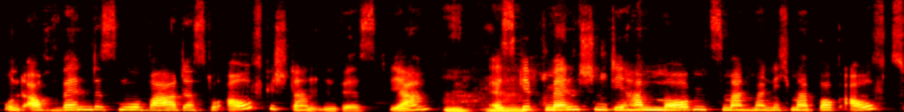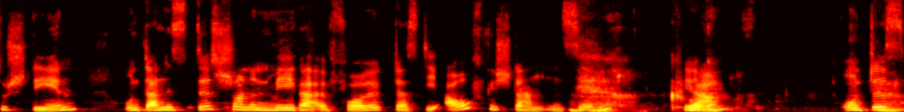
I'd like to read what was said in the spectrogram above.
Und auch wenn das nur war, dass du aufgestanden bist, ja. Mhm. Es gibt Menschen, die haben morgens manchmal nicht mal Bock aufzustehen. Und dann ist das schon ein mega Erfolg, dass die aufgestanden sind. Ja. Cool. ja? Und das ja.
